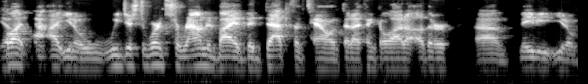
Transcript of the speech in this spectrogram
Yep. But I, you know, we just weren't surrounded by the depth of talent that I think a lot of other um, maybe you know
